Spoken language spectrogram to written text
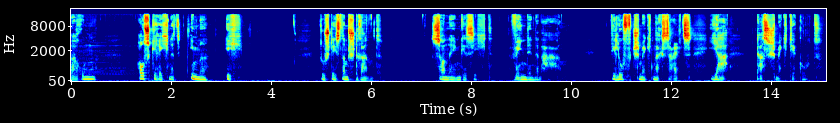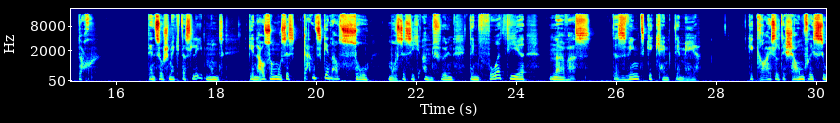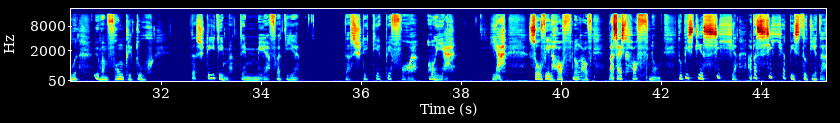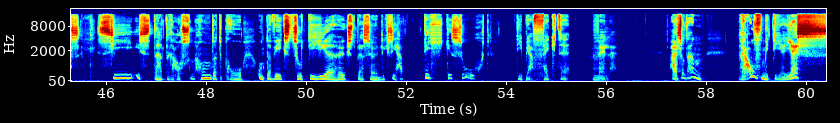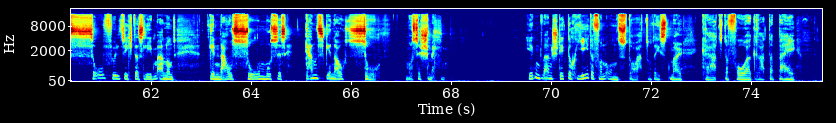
Warum ausgerechnet immer ich? Du stehst am Strand, Sonne im Gesicht, Wind in den Haaren. Die Luft schmeckt nach Salz. Ja, das schmeckt dir gut. Doch. Denn so schmeckt das Leben und genauso muss es, ganz genau so muss es sich anfühlen. Denn vor dir, na was, das windgekämmte Meer. Gekräuselte Schaumfrisur überm Funkeltuch. Das steht ihm, dem Meer vor dir. Das steht dir bevor. Oh ja. Ja, so viel Hoffnung auf. Was heißt Hoffnung? Du bist dir sicher, aber sicher bist du dir das. Sie ist da draußen, hundert pro, unterwegs zu dir höchstpersönlich. Sie hat dich gesucht, die perfekte Welle. Also dann, rauf mit dir, yes! So fühlt sich das Leben an und genau so muss es, ganz genau so muss es schmecken. Irgendwann steht doch jeder von uns dort oder ist mal grad davor, grad dabei.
